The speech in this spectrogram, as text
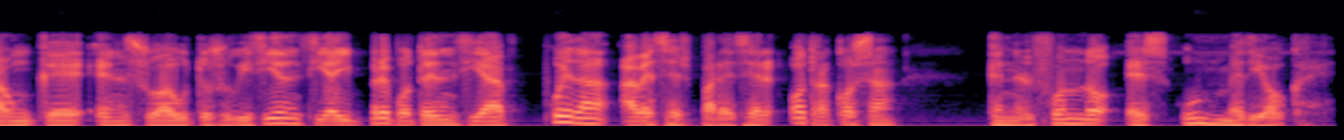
aunque en su autosuficiencia y prepotencia pueda a veces parecer otra cosa, en el fondo es un mediocre.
